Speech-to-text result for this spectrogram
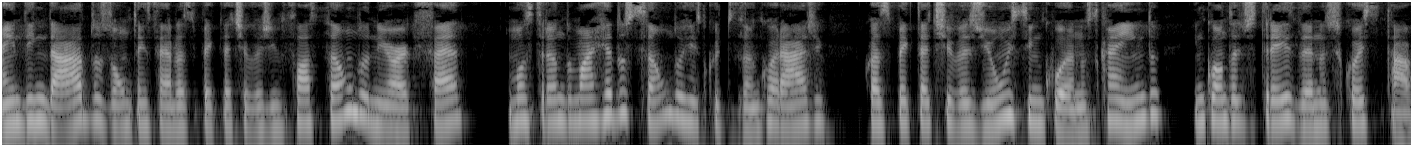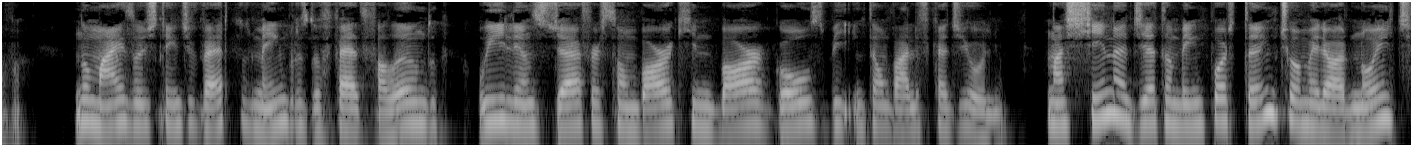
Ainda em dados, ontem saíram as expectativas de inflação do New York Fed, mostrando uma redução do risco de desancoragem, com as expectativas de 1 e 5 anos caindo, enquanto a de 3 anos ficou estável. No mais, hoje tem diversos membros do Fed falando, Williams, Jefferson, Barkin, Barr, Goldsby, então vale ficar de olho. Na China, dia também importante, ou melhor, noite,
